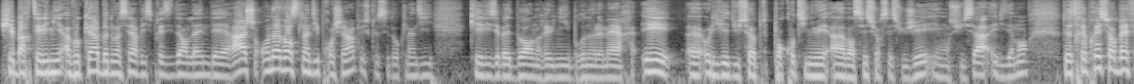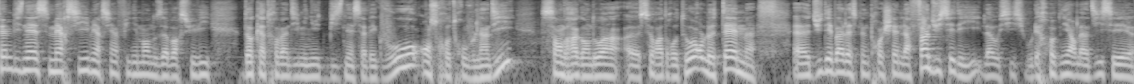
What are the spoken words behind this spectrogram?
chez Barthélémy Avocat, Benoît Serre, vice-président de l'NDRH. On avance lundi prochain, puisque c'est donc lundi qu'Elisabeth Borne réunit Bruno Le Maire et euh, Olivier Dussopt pour continuer à avancer sur ces sujets. Et on suit ça, évidemment, de très près sur BFM Business. Merci, merci infiniment de nous avoir suivis dans 90 minutes business avec vous. On se retrouve lundi. Sandra Gandoin euh, sera de retour. Le thème euh, du débat la semaine prochaine, la fin du CDI. Là aussi, si vous voulez revenir lundi, c'est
